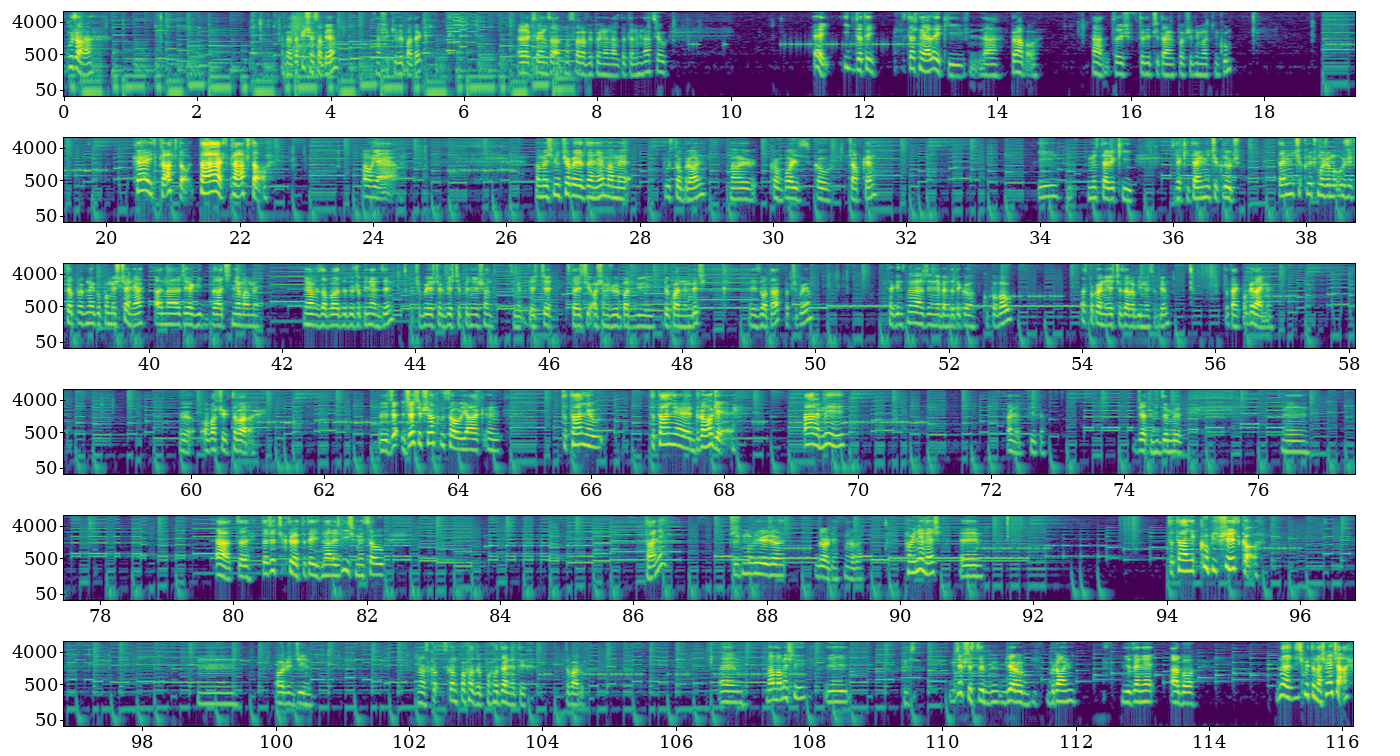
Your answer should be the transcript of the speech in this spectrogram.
wkurzona. Dobra, zapiszę sobie na wszelki wypadek. Relaksująca atmosfera wypełnia nas determinacją. Ej, idź do tej strasznej alejki na prawo. A, to już wtedy czytałem w poprzednim odcinku. Hej, sprawdź to! Tak, sprawdź to! Oh yeah! Mamy śmieciowe jedzenie, mamy pustą broń, mamy kowbojską czapkę i Mystery Key, czyli taki tajemniczy klucz. Tajemniczy klucz możemy użyć do pewnego pomieszczenia, ale na razie jak widać nie mamy nie mam za bardzo dużo pieniędzy. Potrzebuję jeszcze 250, w sumie 248, żeby bardziej dokładnym być. Złota potrzebuję. Tak więc na razie nie będę tego kupował. A spokojnie jeszcze zarobimy sobie. To tak, pogadajmy. Y, O waszych towarach. Rze rzeczy w środku są jak... Y, totalnie... Totalnie drogie. Ale my... A nie, chwilkę. Gdzie ja tu widzę my? A, te, te rzeczy, które tutaj znaleźliśmy są... Tanie? Przecież mówiłeś, że drogie. No dobra. Powinieneś... Yy, totalnie kupić wszystko! Mm, origin. No, skąd pochodzą? Pochodzenie tych towarów. Mam na myśli, y, gdzie, wszyscy biorą broń, jedzenie albo... Znaleźliśmy to na śmieciach.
